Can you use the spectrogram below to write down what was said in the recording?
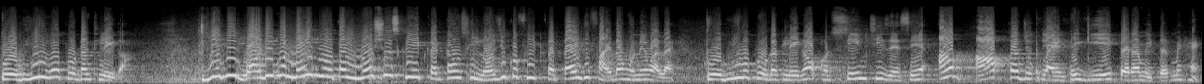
तो भी वो प्रोडक्ट लेगा। यदि बॉडी को नहीं भी होता इमोशंस क्रिएट करता है उसकी लॉजिक को फिट करता है कि फ़ायदा होने वाला है तो भी वो प्रोडक्ट लेगा। और सेम चीज़ ऐसे है, अब आपका जो क्लाइंट है, ये पैरामीटर में है।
